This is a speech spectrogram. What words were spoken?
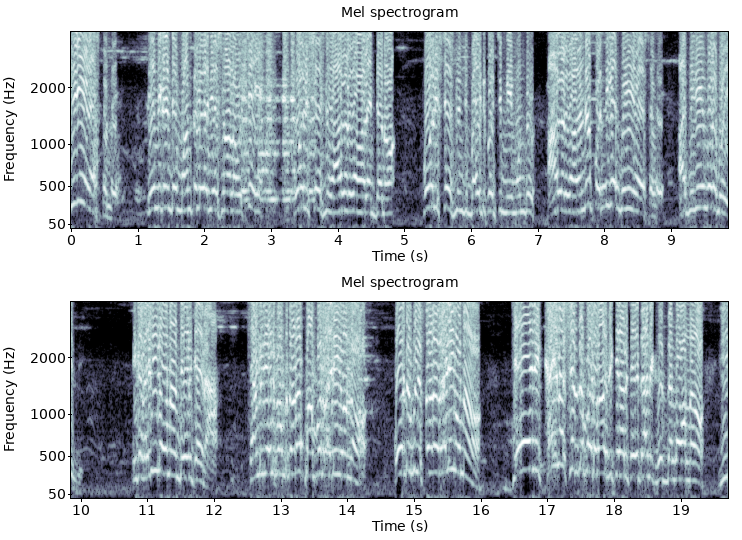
బిడియం వేస్తుంది. ఎందుకంటే మంత్రులుగా చేసిన వాళ్ళు వచ్చి పోలీస్ స్టేషన్ హాజరు కావాలంటేనో పోలీస్ స్టేషన్ నుంచి బయటకు వచ్చి మీ ముందు హాజరు కావాలంటే కొద్దిగా బిడియం వేస్తుంది. ఆ బిడియం కూడా పోయింది. ఇంకా రెడీగా ఉన్నాం దేనికైనా. సెంట్రల్ జైలు పంపుతారా? పంపడం రెడీగా ఉన్నాం. కోర్టు పిలుస్తారా? రెడీగా ఉన్నాం. దేనికైనా సిద్ధపడి రాజకీయాలు చేయడానికి సిద్ధంగా ఉన్నాం? ఈ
